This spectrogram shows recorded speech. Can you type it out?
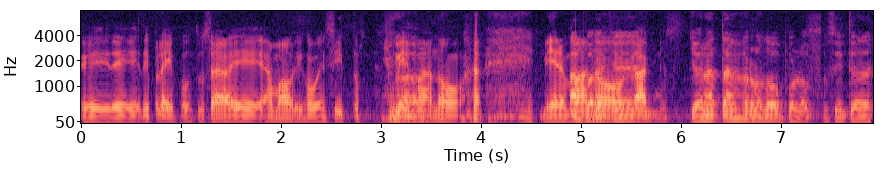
eh, de, de Playpoint, tú sabes, eh, Amaury, jovencito. Mi Ah. hermano, mi Ah, hermano pero es que Tacmus. Jonathan rodó por los sitios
